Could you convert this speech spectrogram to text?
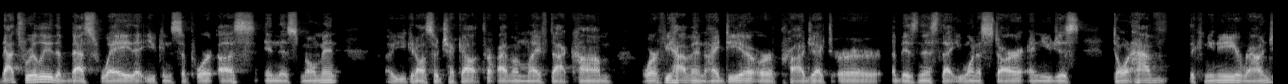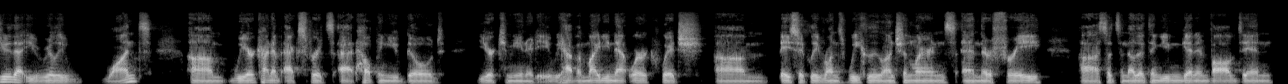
that's really the best way that you can support us in this moment. Uh, you could also check out thriveonlife.com. Or if you have an idea or a project or a business that you want to start and you just don't have the community around you that you really want, um, we are kind of experts at helping you build your community. We have a Mighty Network, which um, basically runs weekly lunch and learns, and they're free. Uh, so it's another thing you can get involved in.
